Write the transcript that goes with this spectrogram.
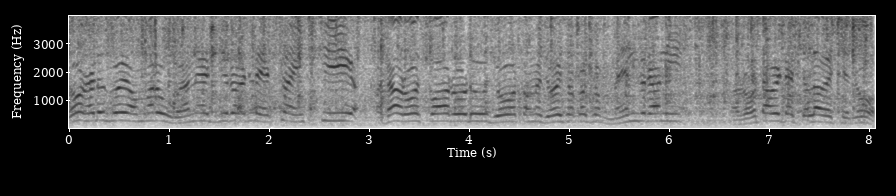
જો ખેડૂતભાઈ અમારું વન એટ જીરો એટલે એકસો એંસી અઢાર હોર્સ પાવર રોડ જો તમે જોઈ શકો છો, મહેન્દ્રાની રોટાવેટર ચલાવે છે, જુઓ.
